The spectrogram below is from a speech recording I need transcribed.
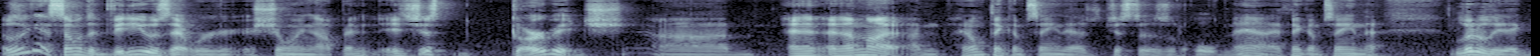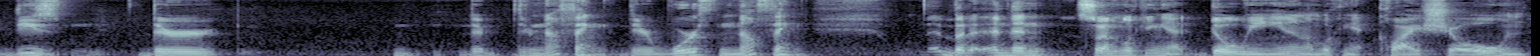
I was looking at some of the videos that were showing up, and it's just garbage. Um, and, and I'm not. I'm, I don't think I'm saying that just as an old man. I think I'm saying that literally like these they're they're they're nothing. They're worth nothing. But and then so I'm looking at Douyin and I'm looking at Kuaishou and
